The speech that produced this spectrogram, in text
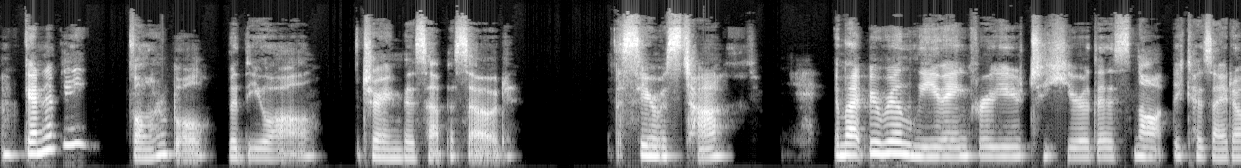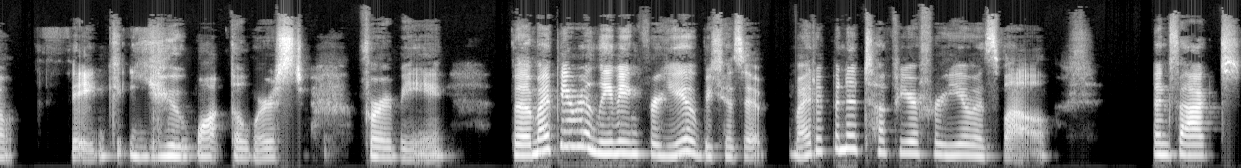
I'm going to be vulnerable with you all during this episode. This year was tough. It might be relieving for you to hear this, not because I don't think you want the worst for me, but it might be relieving for you because it might have been a tough year for you as well. In fact,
